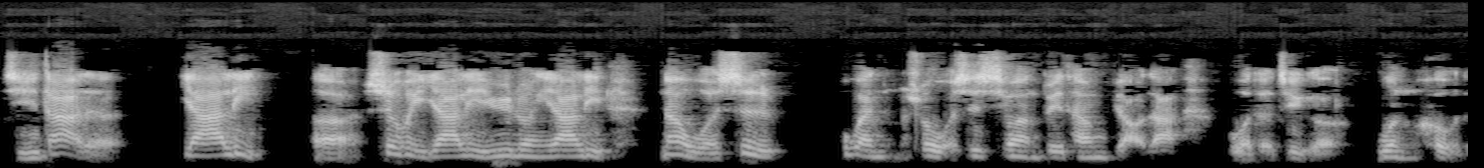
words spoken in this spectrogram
极大的压力。呃，社会压力、舆论压力，那我是不管怎么说，我是希望对他们表达我的这个问候的。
